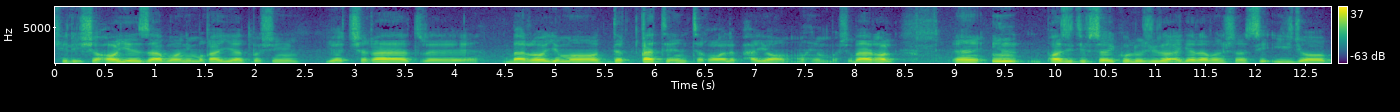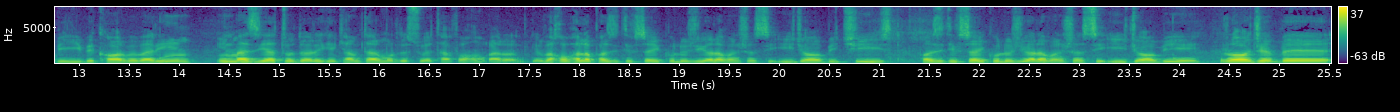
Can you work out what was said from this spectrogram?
کلیشه های زبانی مقید باشیم یا چقدر برای ما دقت انتقال پیام مهم باشه. به حال این positive psychology رو اگر روانشناسی ایجابی به کار ببریم این مزیت رو داره که کمتر مورد سوء تفاهم قرار می‌گیره. و خب حالا positive psychology یا روانشناسی ایجابی چیست؟ positive psychology یا روانشناسی ایجابی راجع به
